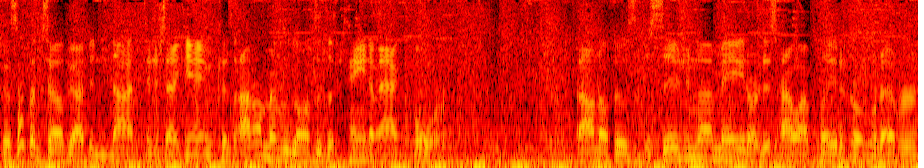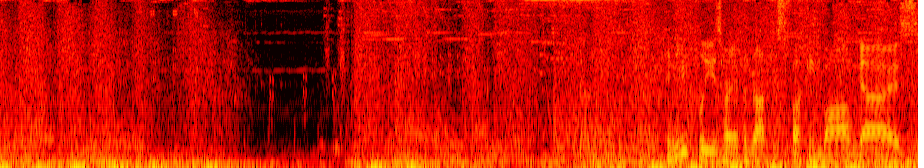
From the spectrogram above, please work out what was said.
Cause something tells me I did not finish that game because I don't remember going through the pain of Act 4. I don't know if it was a decision I made or just how I played it or whatever. Can you please hurry up and drop this fucking bomb, guys?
